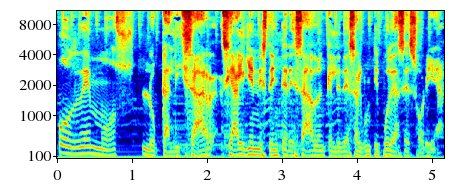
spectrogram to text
podemos localizar si alguien está interesado en que le des algún tipo de asesoría?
